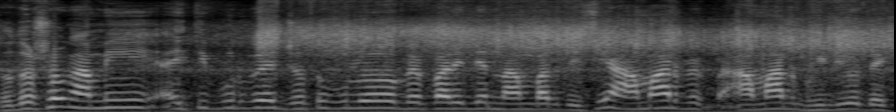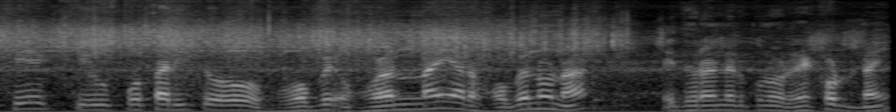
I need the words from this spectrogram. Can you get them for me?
তো দর্শক, আমি ইতিপূর্বে যতগুলো ব্যাপারীদের নাম্বার দিয়েছি, আমার আমার ভিডিও দেখে কেউ প্রতারিত হবে, হন নাই আর হবেনও না এই ধরনের কোনো রেকর্ড নাই।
